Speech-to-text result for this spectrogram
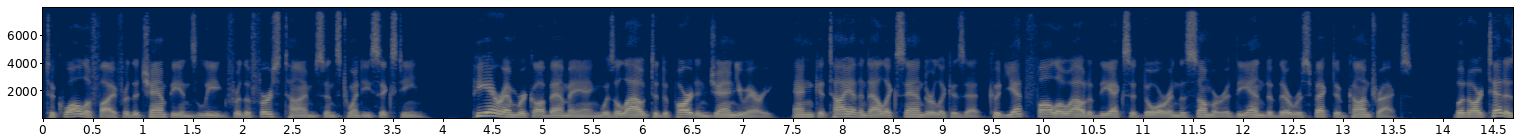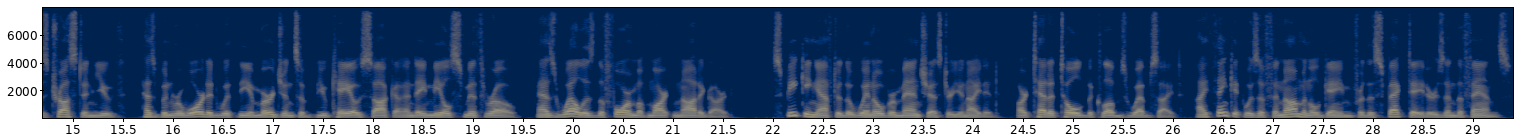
to qualify for the Champions League for the first time since 2016. Pierre-Emerick Aubameyang was allowed to depart in January, and Nketiah and Alexander Lacazette could yet follow out of the exit door in the summer at the end of their respective contracts. But Arteta's trust in youth has been rewarded with the emergence of Bukayo Saka and Emile Smith-Rowe, as well as the form of Martin Odegaard. Speaking after the win over Manchester United, Arteta told the club's website, I think it was a phenomenal game for the spectators and the fans.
